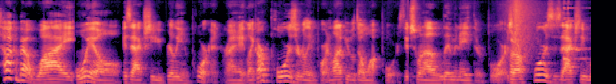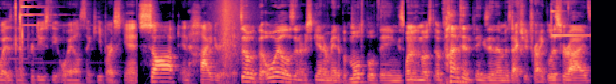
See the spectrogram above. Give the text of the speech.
talk about why oil is actually really important, right? Like our pores are really important. A lot of people don't want pores. They just want to eliminate their pores. But our pores is actually what is going to produce the oils that keep our skin soft and hydrated. So the oils in our skin are made up of multiple things. One of the most abundant things in them is actually triglycerides.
